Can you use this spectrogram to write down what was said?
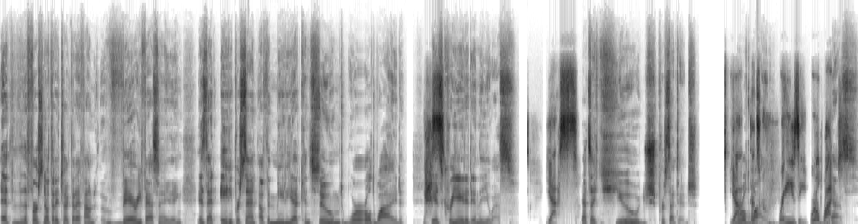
at the first note that I took that I found very fascinating is that 80% of the media consumed worldwide yes is created in the US. yes That's a huge percentage. yeah Worldwide. that's crazy worldwide Yes.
